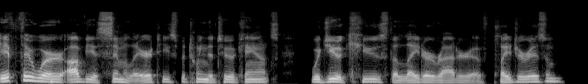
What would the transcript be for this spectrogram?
If there were obvious similarities between the two accounts, would you accuse the later writer of plagiarism?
